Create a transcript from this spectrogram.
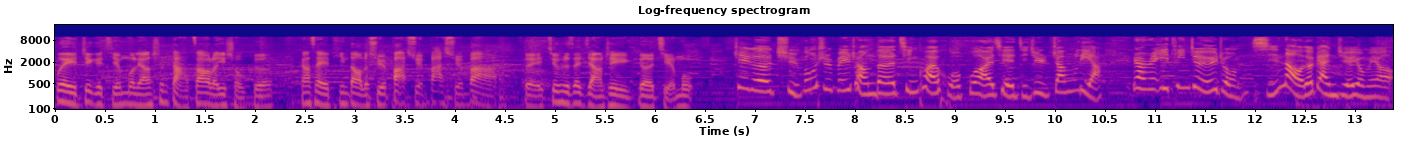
为这个节目量身打造了一首歌。刚才也听到了学霸学霸学霸，对，就是在讲这个节目。这个曲风是非常的轻快活泼，而且极具张力啊，让人一听就有一种洗脑的感觉，有没有？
